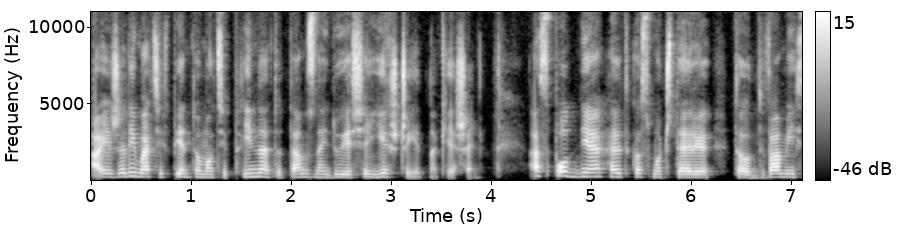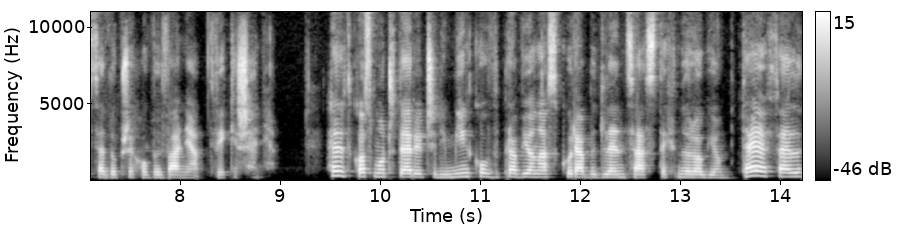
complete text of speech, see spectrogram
a jeżeli macie wpiętą ocieplinę, to tam znajduje się jeszcze jedna kieszeń. A spodnie Held Cosmo 4 to dwa miejsca do przechowywania, dwie kieszenie. Held Cosmo 4, czyli miękko wyprawiona skóra bydlęca z technologią TFL,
